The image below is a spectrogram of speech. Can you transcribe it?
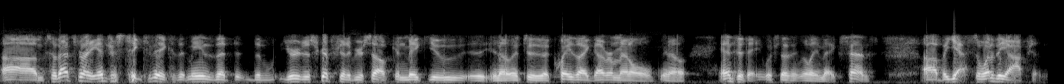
Um, so that's very interesting to me because it means that the, the, your description of yourself can make you, uh, you know, into a quasi-governmental, you know, entity, which doesn't really make sense. Uh, but yes, so what are the options?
